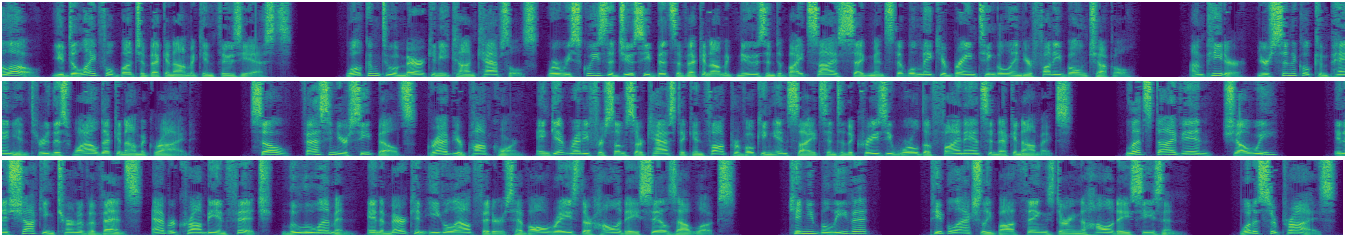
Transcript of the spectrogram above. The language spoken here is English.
Hello, you delightful bunch of economic enthusiasts. Welcome to American Econ Capsules, where we squeeze the juicy bits of economic news into bite sized segments that will make your brain tingle and your funny bone chuckle. I'm Peter, your cynical companion through this wild economic ride. So, fasten your seatbelts, grab your popcorn, and get ready for some sarcastic and thought provoking insights into the crazy world of finance and economics. Let's dive in, shall we? In a shocking turn of events, Abercrombie & Fitch, Lululemon, and American Eagle Outfitters have all raised their holiday sales outlooks. Can you believe it? People actually bought things during the holiday season. What a surprise.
